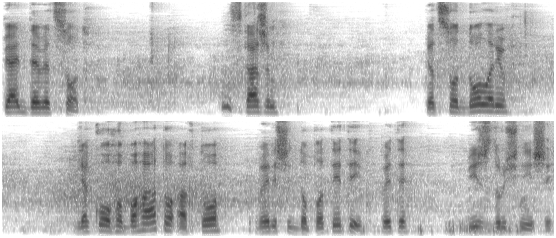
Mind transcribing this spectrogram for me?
5900. Ну, скажімо, 500 доларів. Для кого багато, а хто вирішить доплатити і купити більш зручніший.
